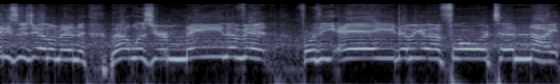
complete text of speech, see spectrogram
Ladies and gentlemen, that was your main event for the AWF for tonight.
